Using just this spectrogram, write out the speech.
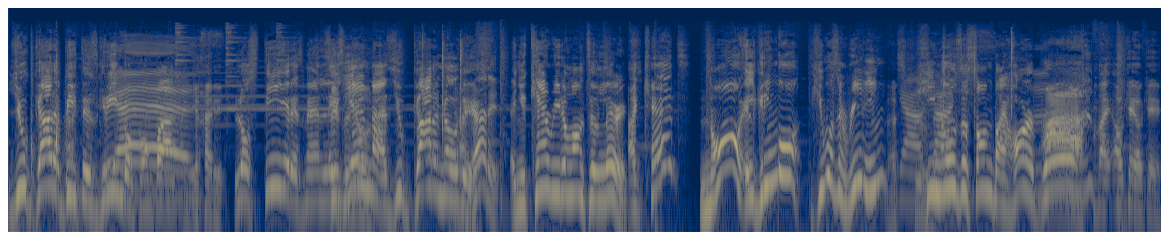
you gotta beat this gringo, Yes. compa. Got it. Los Tigres, man, Sí, señor. leyendas. You gotta know this. got it. And you can't read along to the lyrics. I can't? no, el gringo, he wasn't reading. That's Yeah. true. He knows the song by heart, bro. Ah, okay, okay.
